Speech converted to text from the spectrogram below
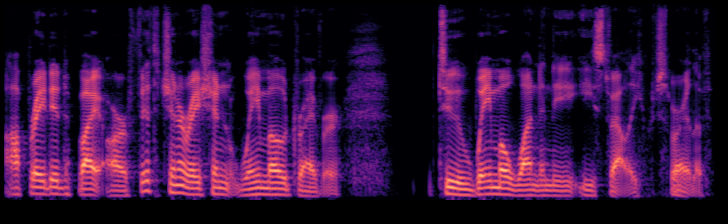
operated by our fifth generation Waymo driver, to Waymo One in the East Valley, which is where I live.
